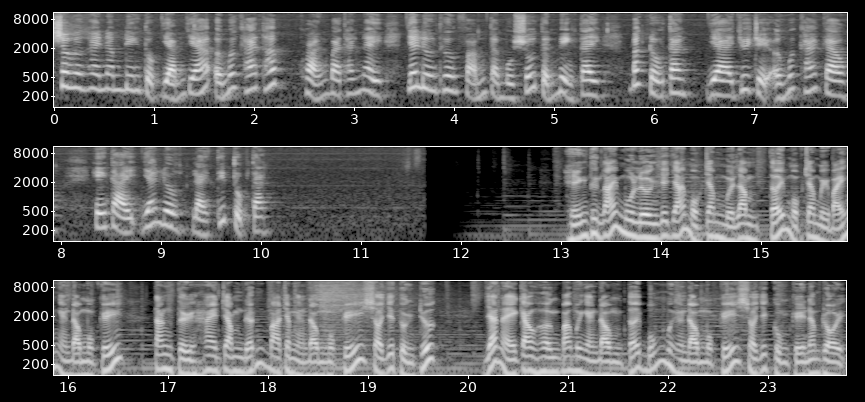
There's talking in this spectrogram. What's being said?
Sau hơn 2 năm liên tục giảm giá ở mức khá thấp, khoảng 3 tháng nay, giá lương thương phẩm tại một số tỉnh miền Tây bắt đầu tăng và duy trì ở mức khá cao. Hiện tại, giá lương lại tiếp tục tăng. Hiện thương lái mua lương với giá 115 tới 117.000 đồng một ký, tăng từ 200 đến 300.000 đồng một ký so với tuần trước. Giá này cao hơn 30.000 đồng tới 40.000 đồng một ký so với cùng kỳ năm rồi.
